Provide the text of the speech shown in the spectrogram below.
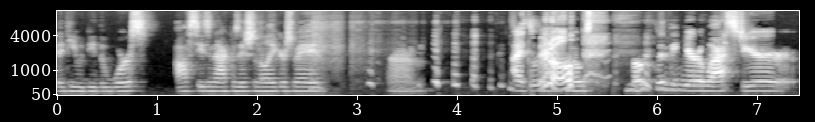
that he would be the worst offseason acquisition the Lakers made. Um, I spent most, most of the year last year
